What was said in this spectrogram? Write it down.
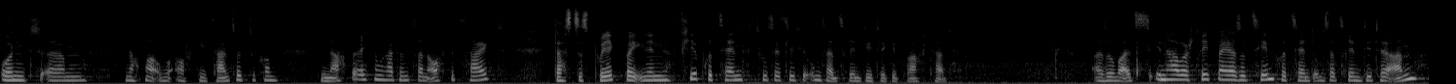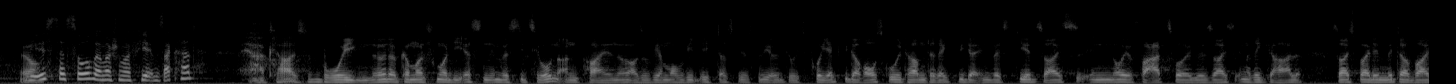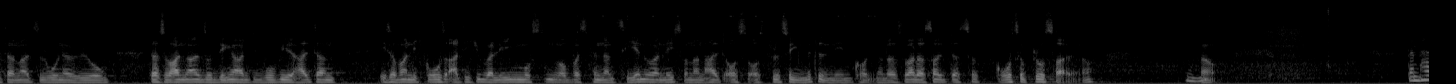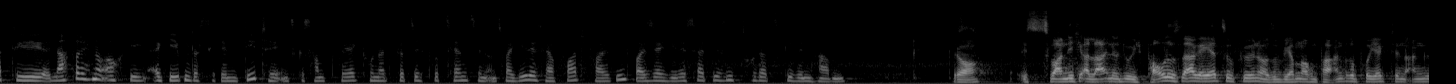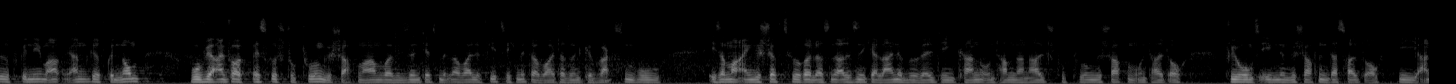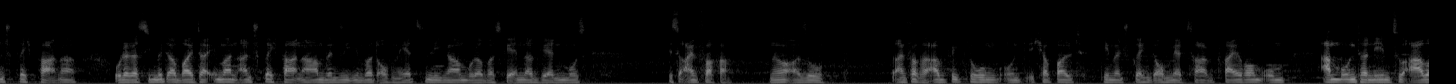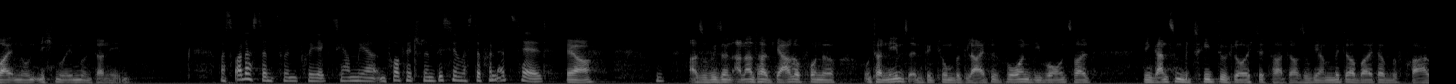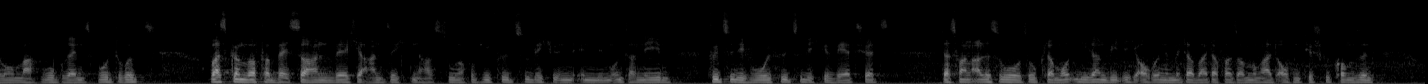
Und ähm, nochmal, um auf die Zahlen zurückzukommen, die Nachberechnung hat uns dann auch gezeigt, dass das Projekt bei Ihnen 4% zusätzliche Umsatzrendite gebracht hat. Also als Inhaber strebt man ja so 10% Umsatzrendite an. Ja. Wie ist das so, wenn man schon mal vier im Sack hat? Ja, klar, ist beruhigend. Ne? Da kann man schon mal die ersten Investitionen anpeilen. Ne? Also wir haben auch wirklich, dass wir es durchs Projekt wieder rausgeholt haben, direkt wieder investiert, sei es in neue Fahrzeuge, sei es in Regale, sei es bei den Mitarbeitern als Lohnerhöhung. Das waren also Dinge, wo wir halt dann, ich sag mal, nicht großartig überlegen mussten, ob wir es finanzieren oder nicht, sondern halt aus, aus flüssigen Mitteln nehmen konnten. Und das war das halt das große Plus halt. Ne? Mhm. Ja. Dann hat die Nachberechnung auch ergeben, dass die Rendite ins Gesamtprojekt 140 Prozent sind und zwar jedes Jahr fortfaltend, weil sie ja jedes Jahr diesen Zusatzgewinn haben. Ja, ist zwar nicht alleine durch Pauluslager herzuführen, also wir haben auch ein paar andere Projekte in Angriff, in Angriff genommen, wo wir einfach bessere Strukturen geschaffen haben, weil wir sind jetzt mittlerweile 40 Mitarbeiter, sind gewachsen, wo ich sag mal, ein Geschäftsführer das alles nicht alleine bewältigen kann und haben dann halt Strukturen geschaffen und halt auch Führungsebenen geschaffen, dass halt auch die Ansprechpartner oder dass die Mitarbeiter immer einen Ansprechpartner haben, wenn sie irgendwas auf dem Herzen liegen haben oder was geändert werden muss, ist einfacher. Ne? Also einfache Abwicklung und ich habe halt dementsprechend auch mehr Freiraum, um am Unternehmen zu arbeiten und nicht nur im Unternehmen. Was war das denn für ein Projekt? Sie haben ja im Vorfeld schon ein bisschen was davon erzählt. Ja, also wir sind anderthalb Jahre von einer Unternehmensentwicklung begleitet worden, die bei uns halt den ganzen Betrieb durchleuchtet hat. Also wir haben Mitarbeiterbefragungen gemacht, wo brennt es, wo drückt es, was können wir verbessern, welche Ansichten hast du noch, wie fühlst du dich in, in dem Unternehmen, fühlst du dich wohl, fühlst du dich gewertschätzt. Das waren alles so, so Klamotten, die dann wirklich auch in der Mitarbeiterversammlung halt auf den Tisch gekommen sind,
